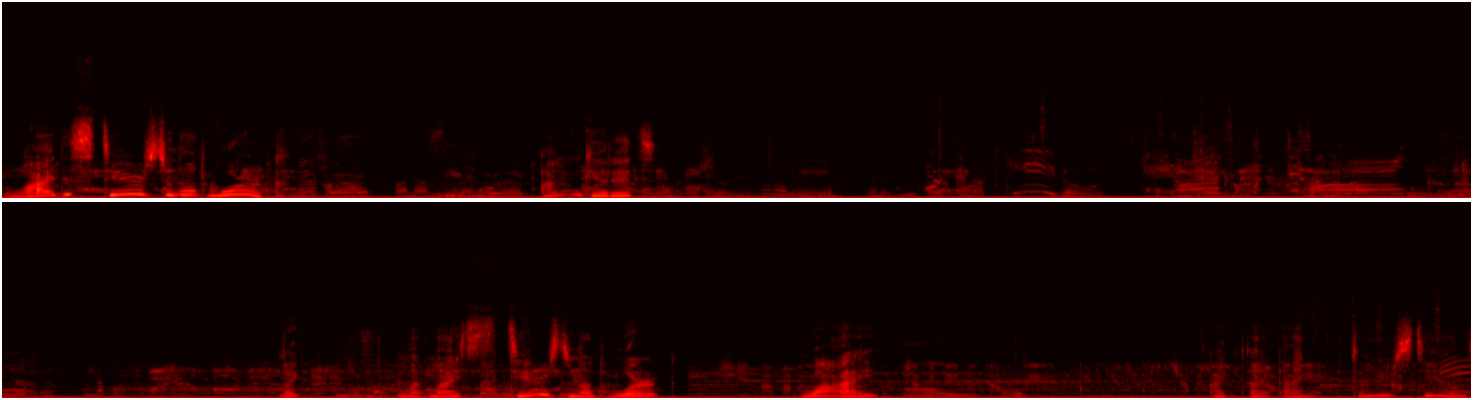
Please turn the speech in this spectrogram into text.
Why the stairs do not work? I don't get it. Like, my, my stairs do not work. Why? I, I, I don't understand.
